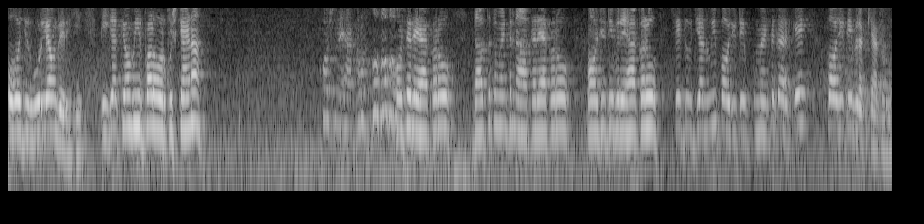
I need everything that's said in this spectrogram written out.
ਉਹ ਜਰੂਰ ਲਿਆਉਂਦੇ ਰਹੀਏ। ਠੀਕ ਹੈ ਕਿਉਂ ਵੀਰਪਾਲ ਹੋਰ ਕੁਝ ਕਹਿਣਾ? ਖੁਸ਼ ਰਿਹਾ ਕਰੋ। ਖੁਸ਼ ਰਿਹਾ ਕਰੋ। ਗਲਤ ਕਮੈਂਟ ਨਾ ਕਰਿਆ ਕਰੋ। ਪੋਜ਼ਿਟਿਵ ਰਿਹਾ ਕਰੋ। ਤੇ ਦੂਜਿਆਂ ਨੂੰ ਵੀ ਪੋਜ਼ਿਟਿਵ ਕਮੈਂਟ ਕਰਕੇ ਪੋਜ਼ਿਟਿਵ ਰੱਖਿਆ ਕਰੋ।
